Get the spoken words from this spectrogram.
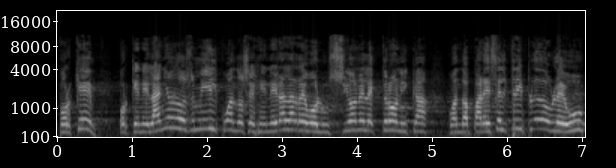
¿Por qué? Porque en el año 2000, cuando se genera la revolución electrónica, cuando aparece el triple W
